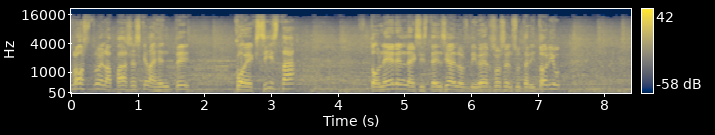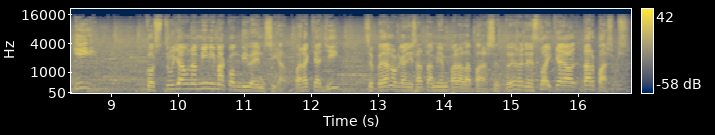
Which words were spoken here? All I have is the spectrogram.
rostro de la paz es que la gente coexista, toleren la existencia de los diversos en su territorio y construya una mínima convivencia para que allí se puedan organizar también para la paz. Entonces en esto hay que dar pasos.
